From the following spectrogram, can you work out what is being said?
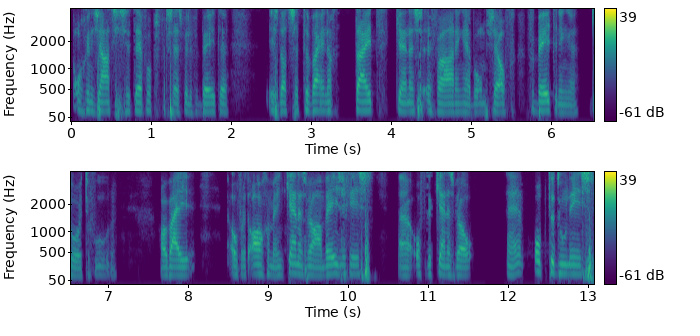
organisaties het DevOps-proces willen verbeteren, is dat ze te weinig tijd, kennis, ervaring hebben om zelf verbeteringen door te voeren. Waarbij over het algemeen kennis wel aanwezig is, of de kennis wel op te doen is,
